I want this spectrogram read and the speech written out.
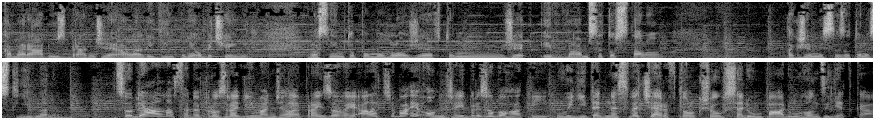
kamarádů z branže, ale lidí úplně obyčejných. Vlastně jim to pomohlo, že v tom, že i vám se to stalo, takže my se za to nestydíme. No. Co dál na sebe prozradí manželé Prajzovi, ale třeba i Ondřej Brzobohatý, uvidíte dnes večer v talk show 7 pádů Honzy Dětka.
